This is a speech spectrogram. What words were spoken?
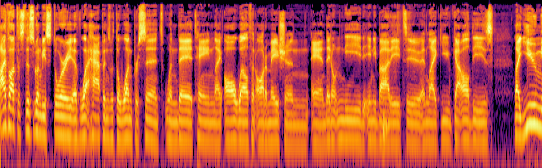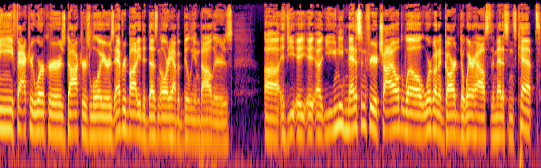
I thought this this was going to be a story of what happens with the one percent when they attain like all wealth and automation, and they don't need anybody to, and like you've got all these. Like you, me, factory workers, doctors, lawyers, everybody that doesn't already have a billion dollars uh, if you uh, you need medicine for your child, well, we're going to guard the warehouse the medicine's kept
